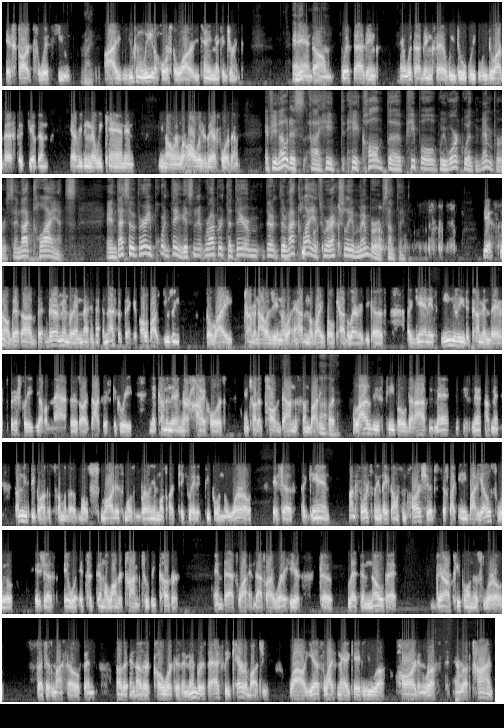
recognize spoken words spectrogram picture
it starts with you. Right. I you can lead a horse to water. You can't make it drink. And, and it, um, with that being and with that being said, we do we, we do our best to give them everything that we can, and you know, and we're always there for them. If you notice, uh, he he called the people we work with members and not clients, and that's a very important thing, isn't it, Robert? That they are they're they're not clients; we're actually a member of something. Yes, no, they're uh, they're a member, and that, and that's the thing. It's all about using the right terminology and the, having the right vocabulary because again it's easy to come in there especially you have a master's or a doctor's degree and to come in there in your high horse and try to talk down to somebody uh-uh. but a lot of these people that I've met, these men I've met, some of these people are some of the most smartest, most brilliant, most articulated people in the world. It's just, again, unfortunately, they found some hardships, just like anybody else will. It's just it it took them a longer time to recover and that's why and that's why we're here to let them know that there are people in this world, such as myself and other and other coworkers and members that actually care about you. While yes, life may have given you a hard and rough and rough time,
